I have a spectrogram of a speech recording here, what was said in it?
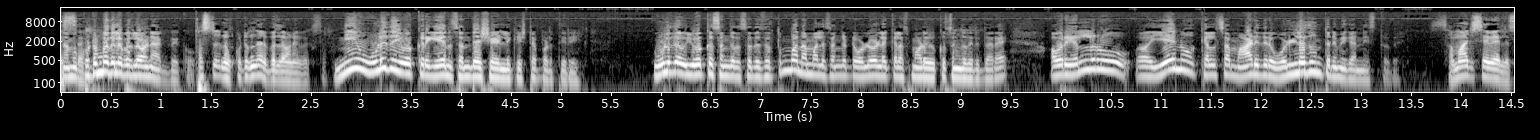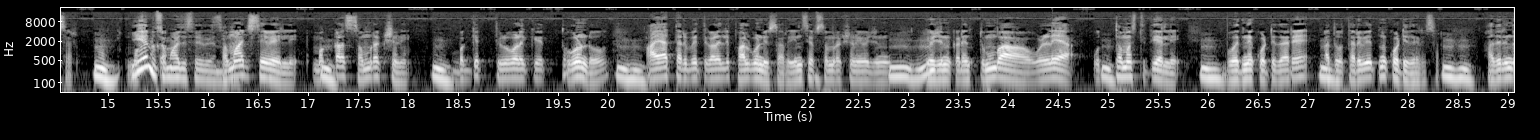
ನಮ್ಮ ಕುಟುಂಬದಲ್ಲಿ ಬದಲಾವಣೆ ಆಗಬೇಕು. ಫಸ್ಟ್ ನಮ್ಮ ಕುಟುಂಬದಲ್ಲಿ ಬದಲಾವಣೆ ಆಗಬೇಕು ಸರ್ ನೀವು ಉಳಿದ ಯುವಕರಿಗೆ ಏನು ಸಂದೇಶ ಹೇಳಲಿಕ್ಕೆ ಇಷ್ಟಪಡ್ತೀರಿ? ಉಳಿದ ಯುವಕ ಸಂಘದ ಸದಸ್ಯರು ತುಂಬಾ ನಮ್ಮಲ್ಲಿ ಸಂಘಟನೆ ಒಳ್ಳೊಳ್ಳೆ ಕೆಲಸ ಮಾಡೋ ಯುವಕ ಸಂಘದಲ್ಲಿದ್ದಾರೆ. ಅವರೆಲ್ಲರೂ ಏನು ಕೆಲಸ ಮಾಡಿದ್ರೆ ಒಳ್ಳೇದು ಅಂತ ನಿಮಗೆ ಅನ್ನಿಸ್ತದೆ? ಸಮಾಜ ಸೇವೆಯಲ್ಲಿ ಸರ್. ಏನು ಸಮಾಜ ಸೇವೆ? ಸಮಾಜ ಸೇವೆಯಲ್ಲಿ ಮಕ್ಕಳ ಸಂರಕ್ಷಣೆ. ಬಗ್ಗೆ ತಿಳುವಳಿಕೆ ತಗೊಂಡು. ಆಯಾ ತರಬೇತಿಗಳಲ್ಲಿ ಪಾಲ್ಗೊಂಡಿವಿ ಸರ್. ಇನ್ಸೆಫ್ ಸಂರಕ್ಷಣೆ ಯೋಜನೆ ಯೋಜನೆ ಕಡೆ ತುಂಬಾ ಒಳ್ಳೆಯ ಉತ್ತಮ ಸ್ಥಿತಿಯಲ್ಲಿ ಬೋಧನೆ ಕೊಟ್ಟಿದ್ದಾರೆ ಅಥವಾ ತರಬೇತಿನೂ ಕೊಟ್ಟಿದ್ದಾರೆ ಸರ್. ಅದರಿಂದ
